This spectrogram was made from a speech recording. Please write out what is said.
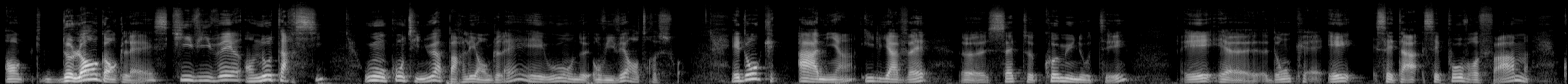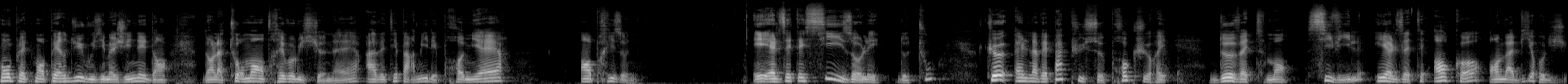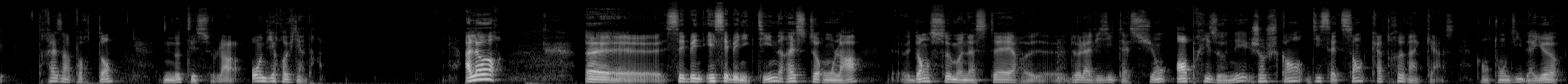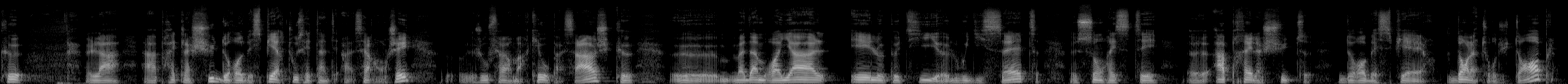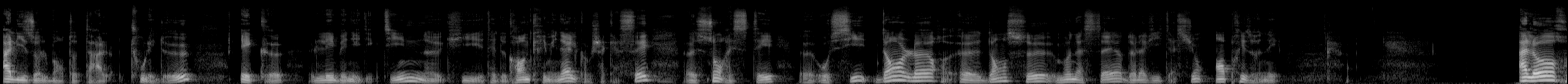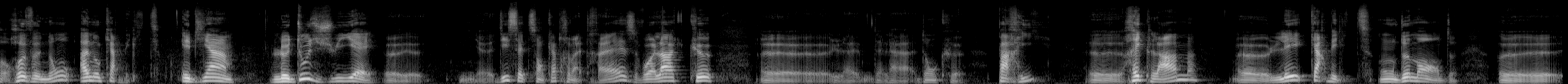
de langue anglaise qui vivaient en autarcie, où on continuait à parler anglais et où on, vivait entre soi. Et donc, à Amiens, il y avait euh, cette communauté et euh, ces pauvres femmes, complètement perdues, vous imaginez, dans, la tourmente révolutionnaire, avaient été parmi les premières emprisonnées. Et elles étaient si isolées de tout qu'elles n'avaient pas pu se procurer de vêtements civils et elles étaient encore en habits religieux. Très important, notez cela, on y reviendra. Alors, euh, ces, et ces bénictines resteront là dans ce monastère euh, de la Visitation, emprisonnées jusqu'en 1795. Quand on dit d'ailleurs que après que la chute de Robespierre, tout s'est arrangé, je vous fais remarquer au passage que Madame Royale et le petit Louis XVII sont restés, après la chute de Robespierre, dans la tour du Temple, à l'isolement total tous les deux, et que les bénédictines, euh, qui étaient de grandes criminelles, comme chacun sait, euh, sont restées euh, aussi dans, leur, dans ce monastère de la Visitation, emprisonnées. Alors, revenons à nos carmélites. Eh bien, le 12 juillet 1793, voilà que donc, Paris réclame les carmélites. On demande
